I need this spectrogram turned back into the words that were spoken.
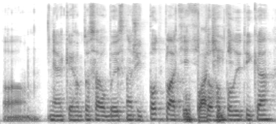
um, nejakého, kto sa ho bude snažiť podplatiť Uplatiť. toho politika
